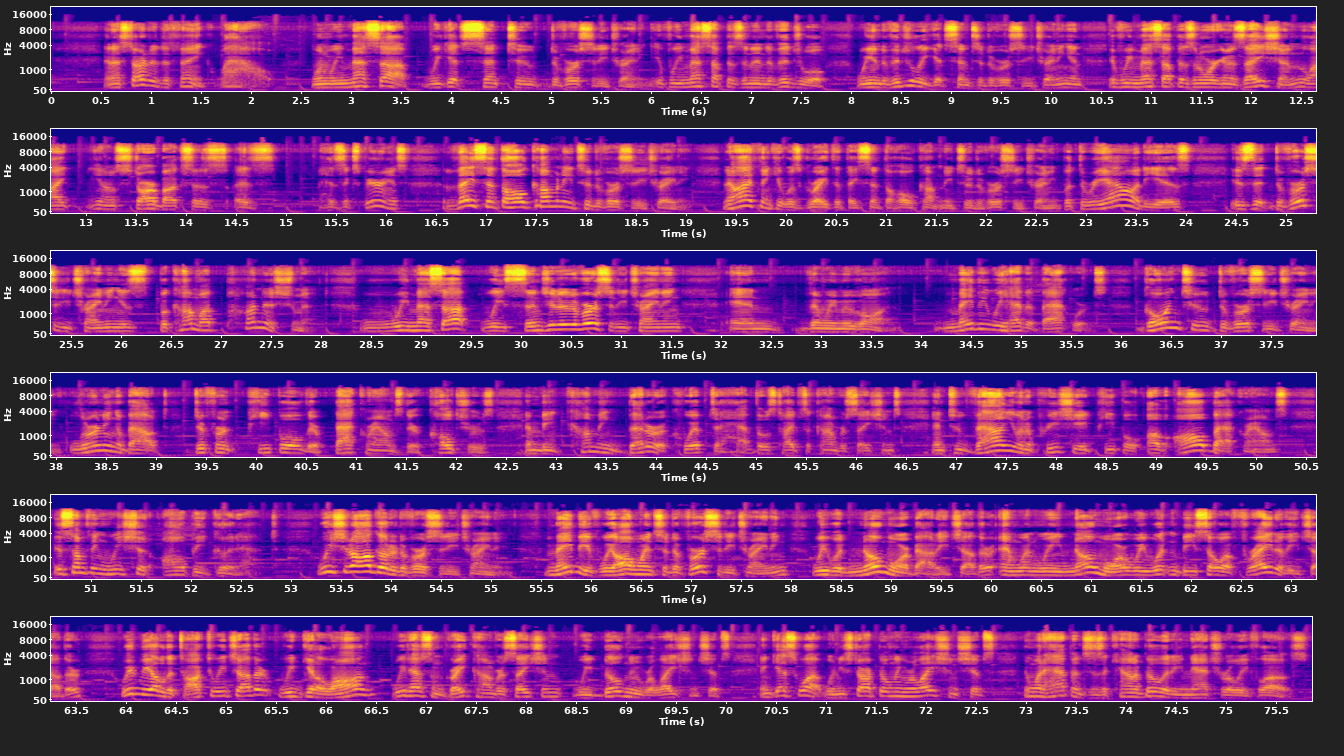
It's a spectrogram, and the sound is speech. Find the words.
And I started to think, wow, when we mess up, we get sent to diversity training. If we mess up as an individual, we individually get sent to diversity training. And if we mess up as an organization, like, you know, Starbucks as, as has experienced, they sent the whole company to diversity training. Now, I think it was great that they sent the whole company to diversity training, but the reality is, is that diversity training has become a punishment. We mess up, we send you to diversity training, and then we move on. Maybe we have it backwards. Going to diversity training, learning about different people, their backgrounds, their cultures, and becoming better equipped to have those types of conversations and to value and appreciate people of all backgrounds is something we should all be good at. We should all go to diversity training. Maybe if we all went to diversity training, we would know more about each other, and when we know more, we wouldn't be so afraid of each other We'd be able to talk to each other. We'd get along. We'd have some great conversation. We'd build new relationships. And guess what? When you start building relationships, then what happens is accountability naturally flows.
